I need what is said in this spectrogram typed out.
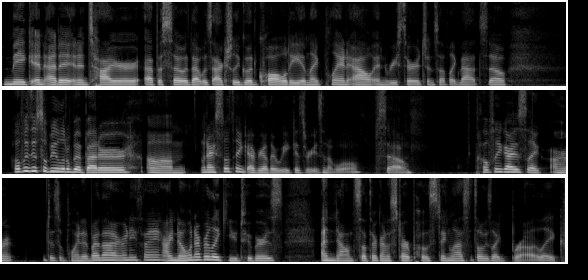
make and edit an entire episode that was actually good quality and like plan out and research and stuff like that. So hopefully this will be a little bit better. Um and I still think every other week is reasonable. So hopefully you guys like aren't disappointed by that or anything. I know whenever like YouTubers announce that they're going to start posting less, it's always like, bruh, like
